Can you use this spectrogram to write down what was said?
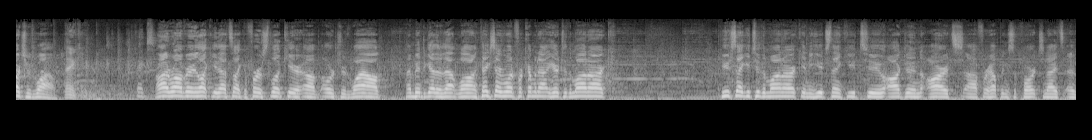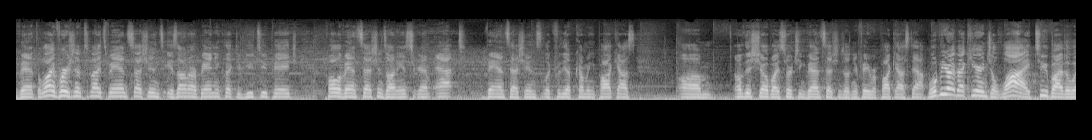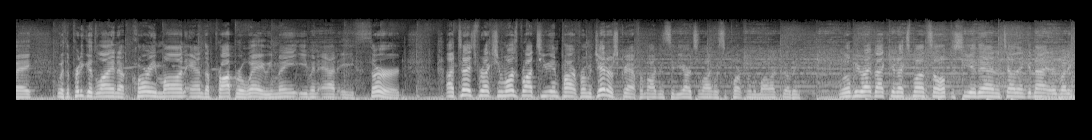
Orchard Wild. Thank you. Thanks. All right, we're all very lucky. That's like a first look here of Orchard Wild. I haven't been together that long. Thanks everyone for coming out here to the Monarch. Huge thank you to the Monarch and a huge thank you to Ogden Arts uh, for helping support tonight's event. The live version of tonight's Van Sessions is on our Banyan Collective YouTube page. Follow Van Sessions on Instagram at Van Sessions. Look for the upcoming podcast um, of this show by searching Van Sessions on your favorite podcast app. We'll be right back here in July, too, by the way, with a pretty good lineup Corey Mon and The Proper Way. We may even add a third. Uh, tonight's production was brought to you in part from a generous grant from Ogden City Arts, along with support from the Monarch Building. We'll be right back here next month, so I hope to see you then. Until then, good night, everybody.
